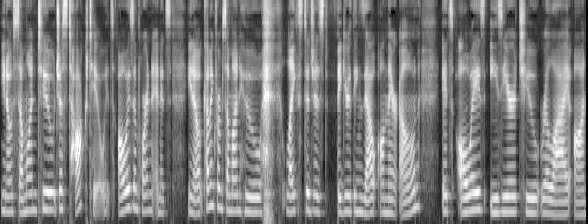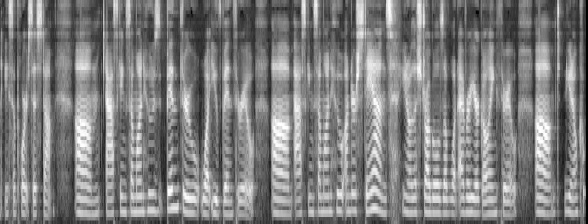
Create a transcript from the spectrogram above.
you know, someone to just talk to. It's always important. And it's, you know, coming from someone who likes to just figure things out on their own, it's always easier to rely on a support system. Um, asking someone who's been through what you've been through, um, asking someone who understands, you know, the struggles of whatever you're going through, um, you know, co-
